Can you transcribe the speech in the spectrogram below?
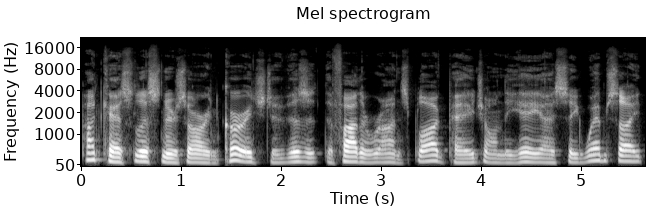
Podcast listeners are encouraged to visit the Father Ron's blog page on the AIC website,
